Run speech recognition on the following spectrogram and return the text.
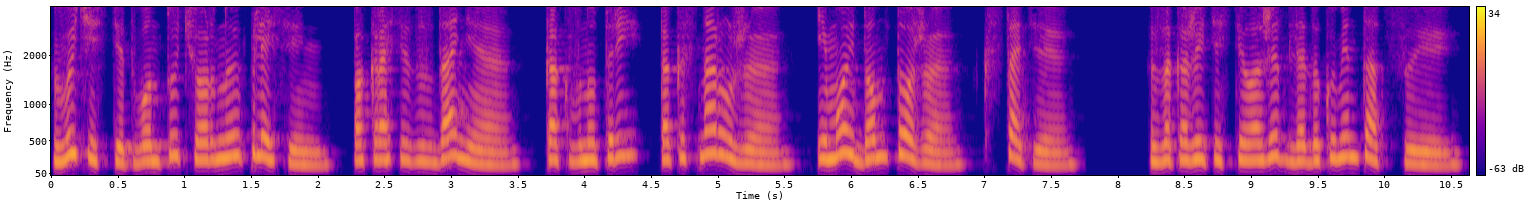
вычистит вон ту черную плесень, покрасит здание, как внутри, так и снаружи. И мой дом тоже, кстати. Закажите стеллажи для документации.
